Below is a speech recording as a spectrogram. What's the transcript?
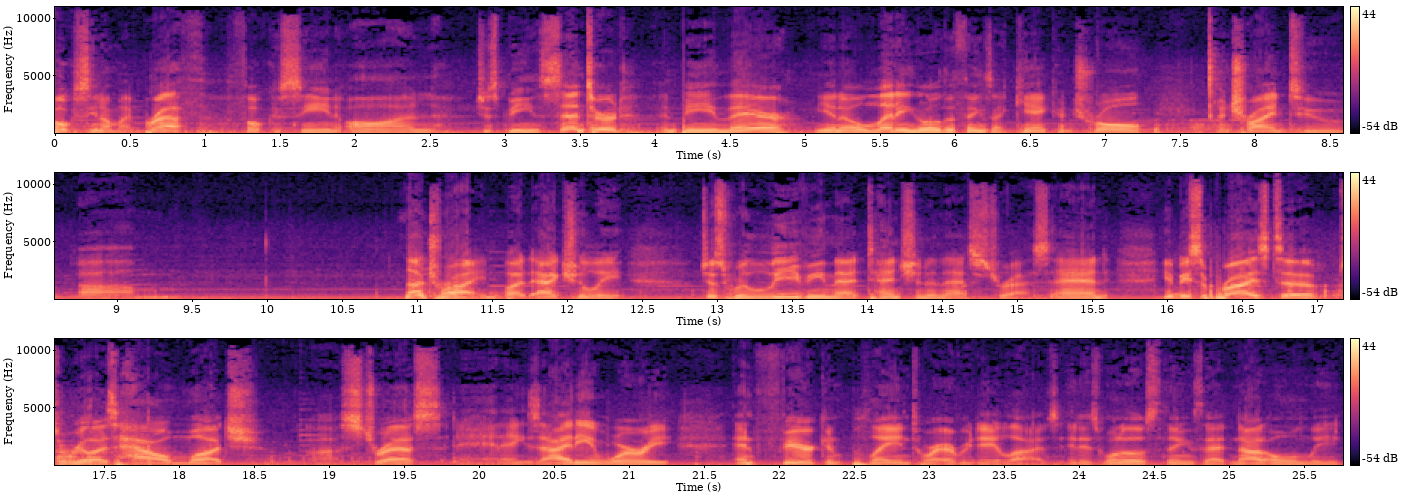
focusing on my breath, focusing on just being centered and being there, you know, letting go of the things I can't control and trying to, um, not trying, but actually just relieving that tension and that stress. And you'd be surprised to, to realize how much uh, stress and anxiety and worry and fear can play into our everyday lives. It is one of those things that not only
